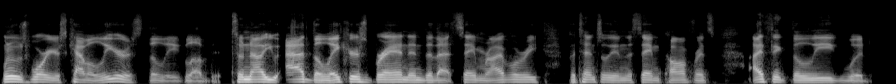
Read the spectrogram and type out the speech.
when it was Warriors Cavaliers, the league loved it. So now you add the Lakers brand into that same rivalry potentially in the same conference, I think the league would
